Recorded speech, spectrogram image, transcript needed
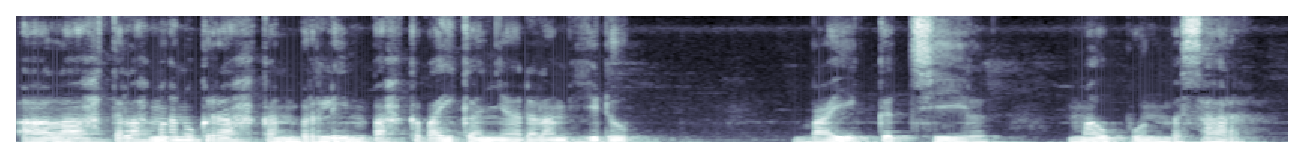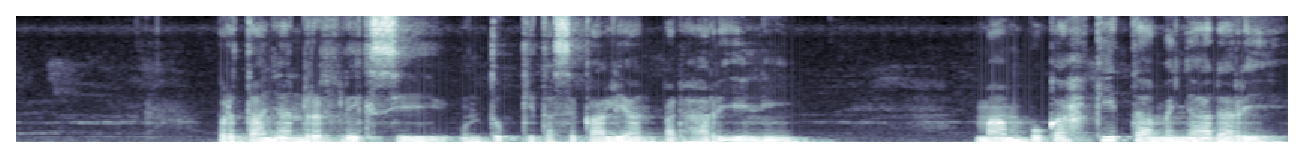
Allah telah menganugerahkan berlimpah kebaikannya dalam hidup, baik kecil maupun besar. Pertanyaan refleksi untuk kita sekalian pada hari ini, mampukah kita menyadari,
